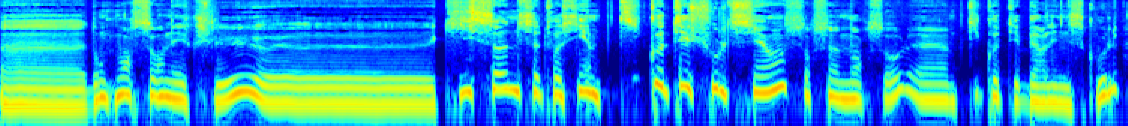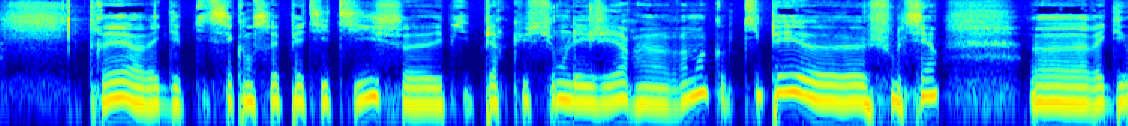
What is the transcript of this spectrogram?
Euh, donc morceau en exclu, euh, qui sonne cette fois-ci un petit côté schulzien sur ce morceau, un petit côté Berlin School, très avec des petites séquences répétitives, euh, des petites percussions légères, hein, vraiment comme typé euh, schulzien, euh, avec des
